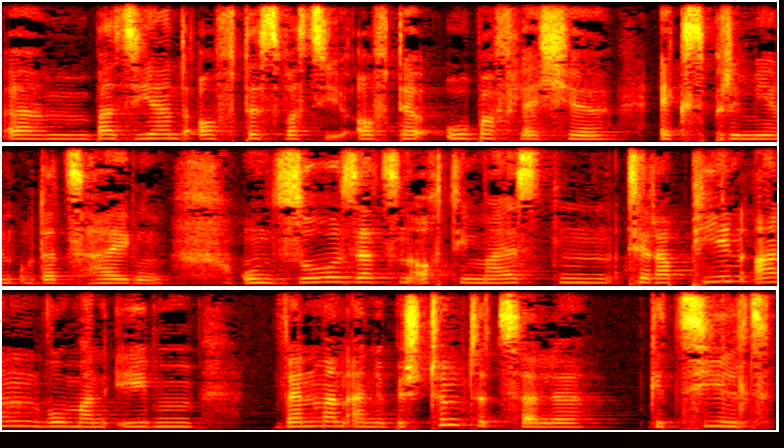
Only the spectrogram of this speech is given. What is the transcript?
ähm, basierend auf das, was sie auf der Oberfläche exprimieren oder zeigen. Und so setzen auch die meisten Therapien an, wo man eben, wenn man eine bestimmte Zelle gezielt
